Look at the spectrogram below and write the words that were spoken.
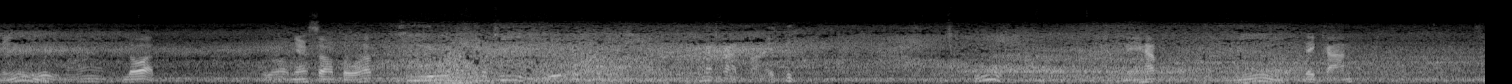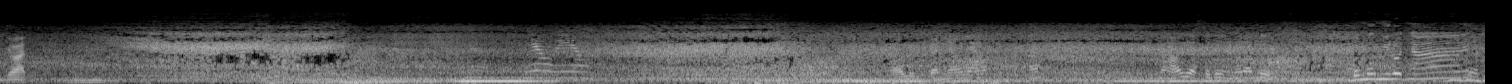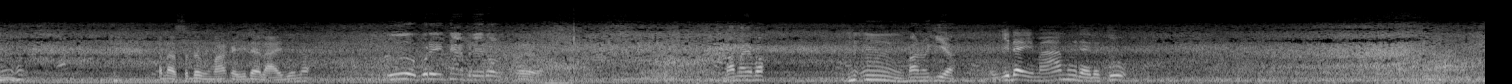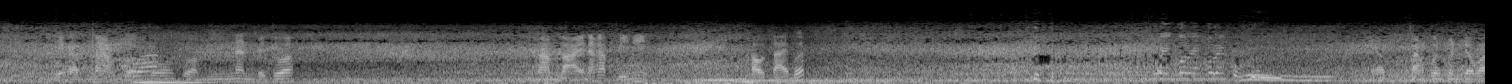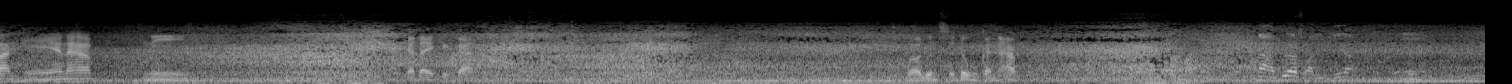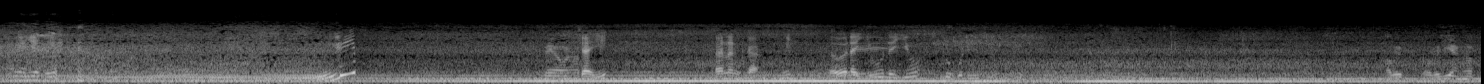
นี่โอ้ยมารอดรอด ยังสองตัวครับชี้มันก็ชี้หน้าขาดสายนี่ครับ นี่ ได้การสุดยอดรอลุ้นกันยาวแล้วเขาอยากสะดุ้งมาแล้วดูบนมือมีรถย้ายๆ ขนาดสะดุ้งมาก็ยังได้หลายอยู่เนาะเออบ่ได้ย้ายไปเลยดอกเออมาไหมบ่อืมบ้านเมื่อกี้อะยี่ได้มามือใดละจุนี่ครับน้ำท่วมท่วมท่วมนั่นไปตัวน้ำหลายนะครับ ปีนี้เข้าตายเบิดก็แรงก็แรงก็แรงผมนะครับทางคนคนกระวานแหนะครับ นี่กระไดคือการรอรุ่นสะดุ้งกันนะครับหน้าเบื่อสอนอย่างนี้แล้วอืมไม่เย็นเลยอุ๊ยแมวนะใจอีกถ้านั่นกะมิเออได้อยูได้อยูลูกคนนี้เอาไปเอาไปเลี้ยงครับ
